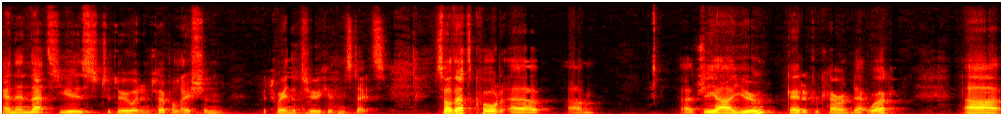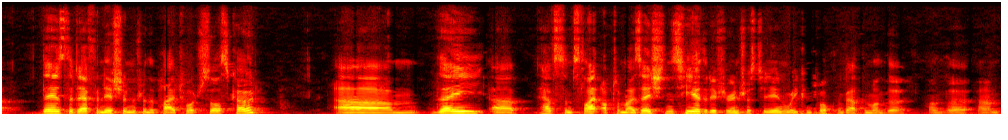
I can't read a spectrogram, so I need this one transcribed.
and then that's used to do an interpolation between the two hidden states. So that's called a, um, a GRU, Gated Recurrent Network. Uh, there's the definition from the PyTorch source code. Um, they uh, have some slight optimizations here that if you're interested in, we can talk about them on the, on the um,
